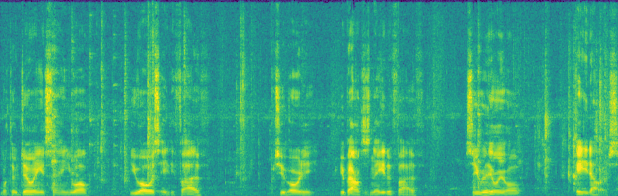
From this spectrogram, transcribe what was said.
What they're doing is saying, you all, you owe us 85 but you've already, your balance is negative 5 so you really only owe $80.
